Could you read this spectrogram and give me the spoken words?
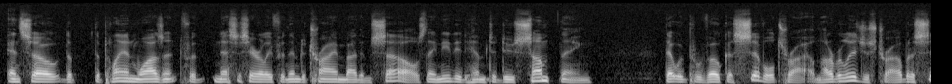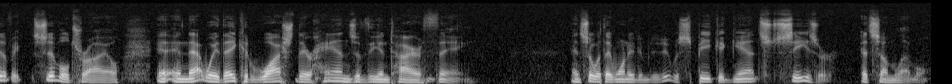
And so the, the plan wasn't for necessarily for them to try him by themselves. They needed him to do something that would provoke a civil trial, not a religious trial, but a civic civil trial, and, and, that way they could wash their hands of the entire thing. And so what they wanted him to do was speak against Caesar at some level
